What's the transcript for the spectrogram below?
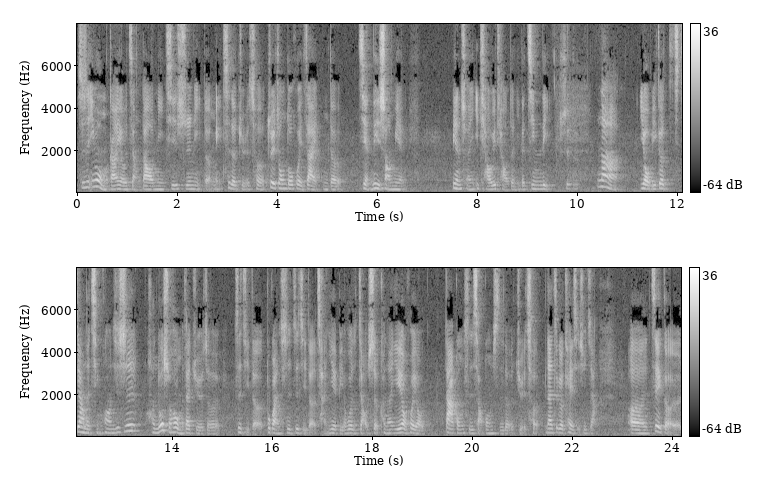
其实因为我们刚刚有讲到，你其实你的每次的决策最终都会在你的简历上面变成一条一条的你的经历。是的。那有一个这样的情况，其实很多时候我们在抉择自己的，不管是自己的产业别或者角色，可能也有会有大公司、小公司的决策。那这个 case 是这样。呃，这个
